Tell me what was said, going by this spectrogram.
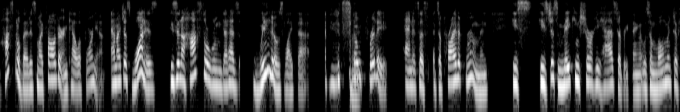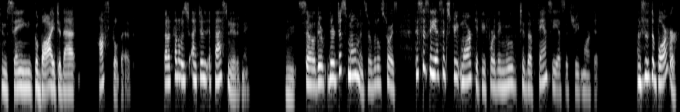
hospital bed is my father in California. And I just one is he's in a hospital room that has windows like that. I mean, it's so right. pretty. And it's a it's a private room. And he's he's just making sure he has everything. It was a moment of him saying goodbye to that hospital bed. But I thought it was I did, it fascinated me. Right. So they're they're just moments, they're little stories. This is the Essex Street Market before they moved to the fancy Essex Street Market. This is the barber,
